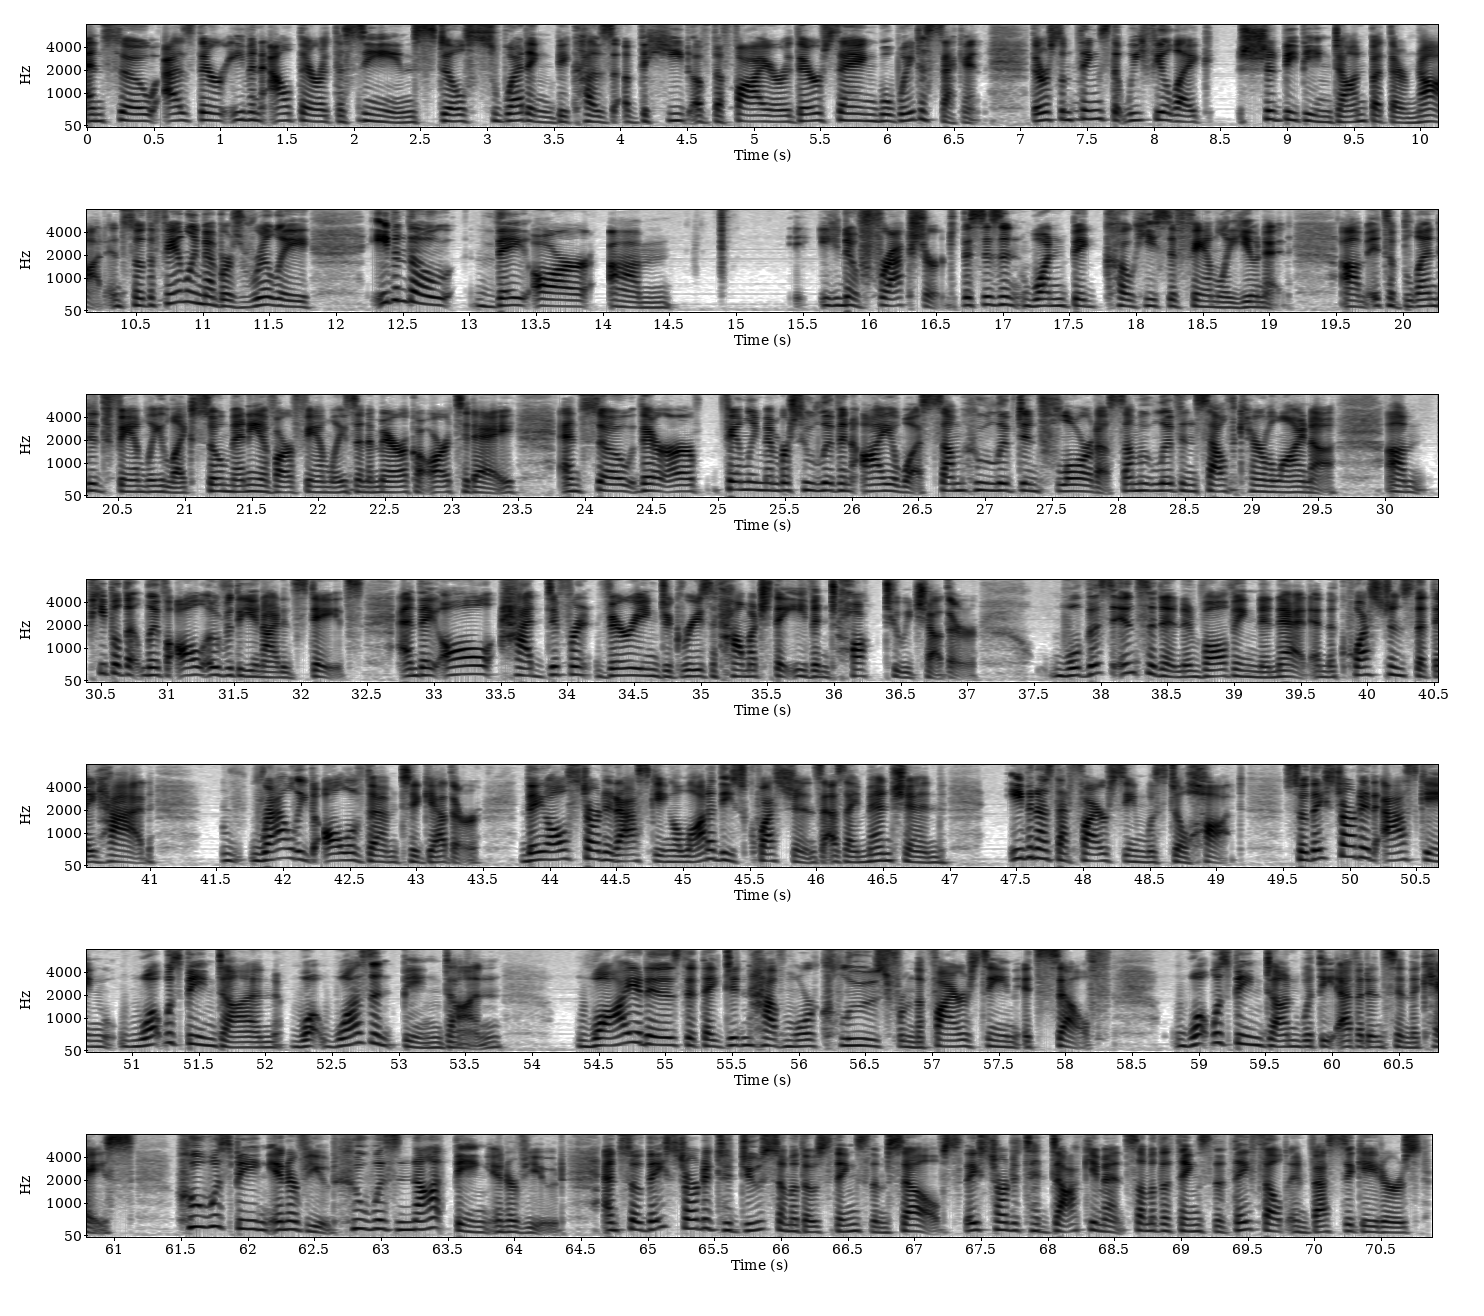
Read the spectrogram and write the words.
And so, as they're even out there at the scene, still sweating because of the heat of the fire, they're saying, well, wait a second. There are some things that we feel like should be being done, but they're not. And so, the family members really, even though they are, um, you know, fractured. This isn't one big cohesive family unit. Um, it's a blended family, like so many of our families in America are today. And so there are family members who live in Iowa, some who lived in Florida, some who live in South Carolina, um, people that live all over the United States. And they all had different varying degrees of how much they even talked to each other. Well, this incident involving Nanette and the questions that they had rallied all of them together. They all started asking a lot of these questions, as I mentioned, even as that fire scene was still hot. So they started asking what was being done, what wasn't being done, why it is that they didn't have more clues from the fire scene itself. what was being done with the evidence in the case, who was being interviewed, who was not being interviewed. And so they started to do some of those things themselves. They started to document some of the things that they felt investigators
